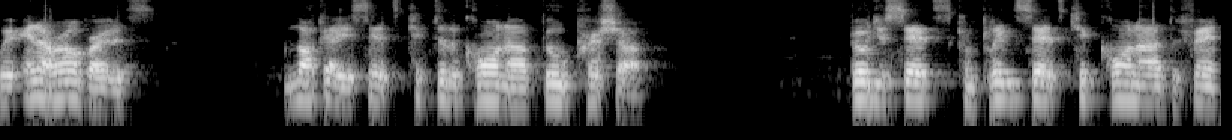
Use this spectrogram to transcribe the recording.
we're NRL, bro. It's knock out your sets, kick to the corner, build pressure. Build your sets, complete sets, kick corner, defend.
